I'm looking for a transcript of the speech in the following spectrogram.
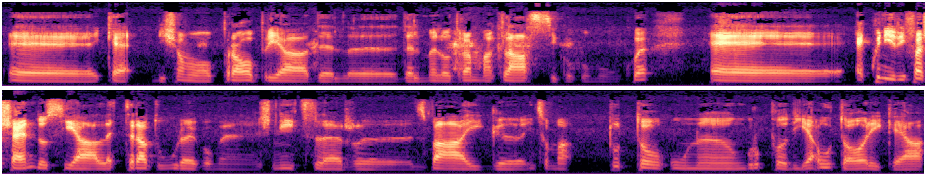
eh, che è diciamo propria del, del melodramma classico comunque e, e, quindi rifacendosi a letterature come Schnitzler, Zweig, insomma tutto un, un, gruppo di autori che ha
